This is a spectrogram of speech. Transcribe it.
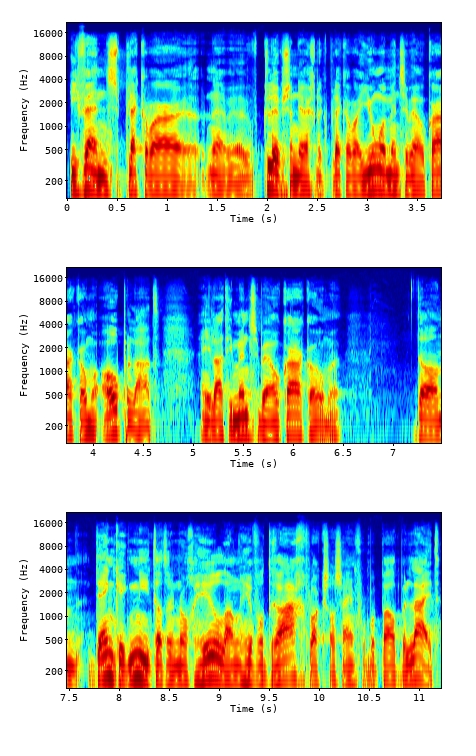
events, plekken waar, nee, clubs en dergelijke plekken waar jonge mensen bij elkaar komen openlaat en je laat die mensen bij elkaar komen, dan denk ik niet dat er nog heel lang heel veel draagvlak zal zijn voor bepaald beleid.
